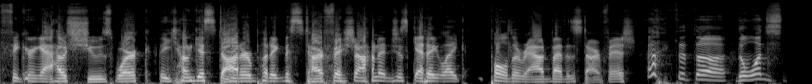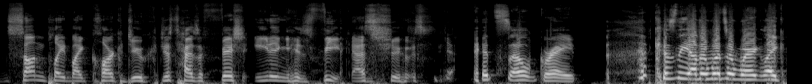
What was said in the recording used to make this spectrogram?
figuring out how shoes work. The youngest daughter putting the starfish on and just getting like pulled around by the starfish. I that the the one son played by Clark Duke just has a fish eating his feet as shoes. Yeah, It's so great. Because the other ones are wearing like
